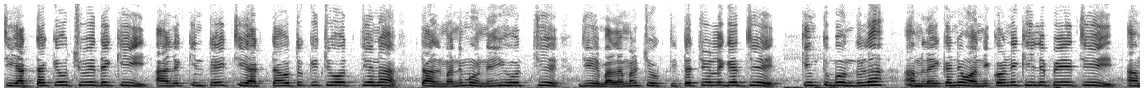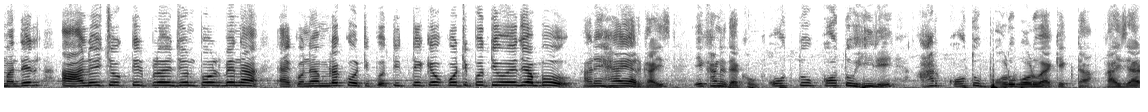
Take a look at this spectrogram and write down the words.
চেয়ারটাকেও ছুঁয়ে দেখি। আলে কিন্তু এই চেয়ারটাও তো কিছু হচ্ছে না তার মানে মনেই হচ্ছে যে এবার আমার চুক্তিটা চলে গেছে। কিন্তু বন্ধুরা, আমরা এখানে অনেক অনেক হিলে পেয়েছি। আমাদের আর ওই চুক্তির প্রয়োজন পড়বে না। এখন আমরা কোটিপতির থেকেও কোটিপতি হয়ে যাব। আরে হ্যাঁ আর গাইজ এখানে দেখো, কত কত হিরে আর কত বড় বড় এক একটা। গাইজার,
